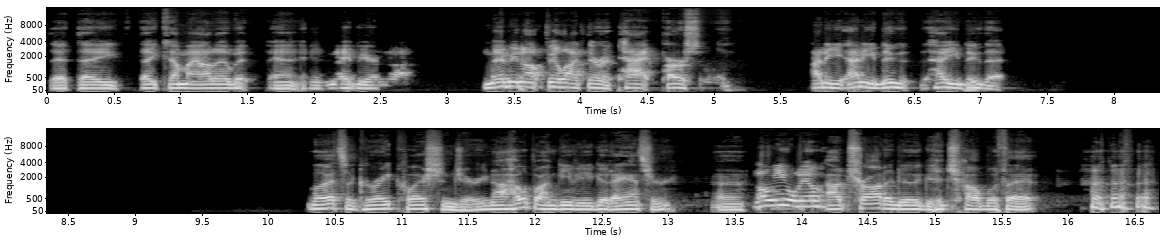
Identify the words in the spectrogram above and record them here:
that they they come out of it and, and, maybe are not maybe not feel like they're attacked personally. How do you how do you do how do you do that? Well, that's a great question, Jerry. And I hope I can give you a good answer. Uh, oh, you will. I'll try to do a good job with that.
